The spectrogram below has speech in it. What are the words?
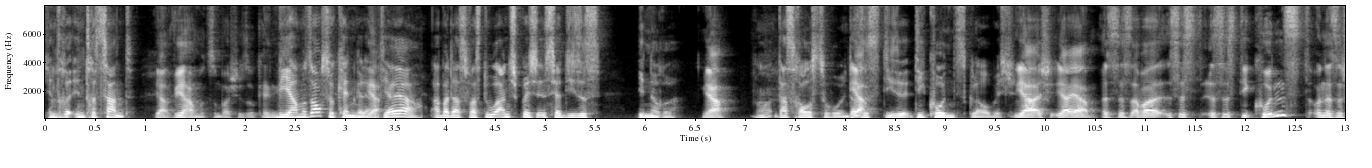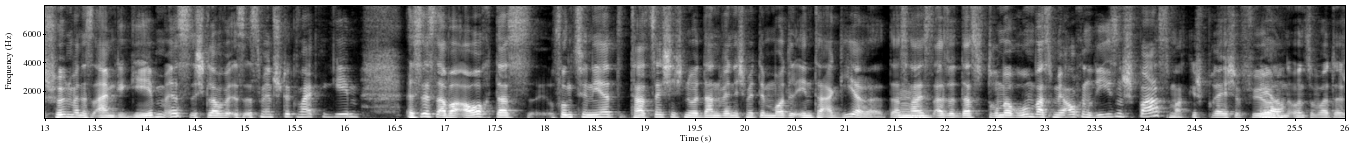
Inter interessant. Ja, wir haben uns zum Beispiel so kennengelernt. Wir haben uns auch so kennengelernt, ja. ja, Aber das, was du ansprichst, ist ja dieses Innere. Ja? Das rauszuholen. Das Ja. ist die, die Kunst, glaube ich. Ja, ich, ja, ja. Es ist aber, es ist, es ist die Kunst und es ist schön, wenn es einem gegeben ist. Ich glaube, es ist mir ein Stück weit gegeben. Es ist aber auch, das funktioniert tatsächlich nur dann, wenn ich mit dem Model interagiere. Das Mhm. heißt also, das drumherum, was mir auch einen Riesenspaß macht, Gespräche führen Ja. und so weiter.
